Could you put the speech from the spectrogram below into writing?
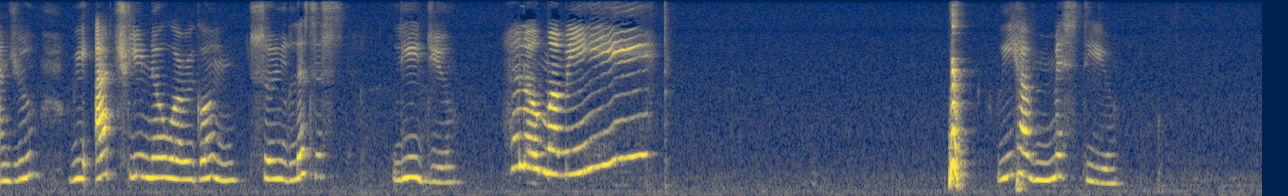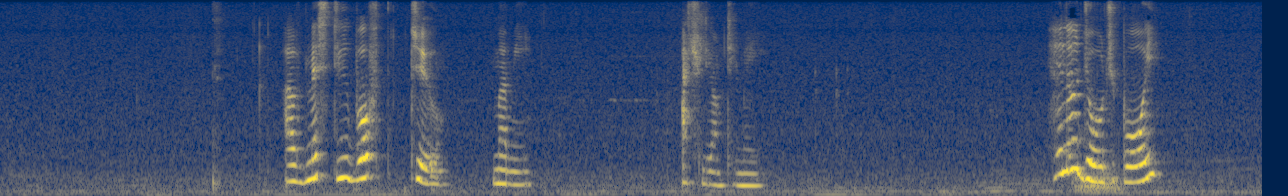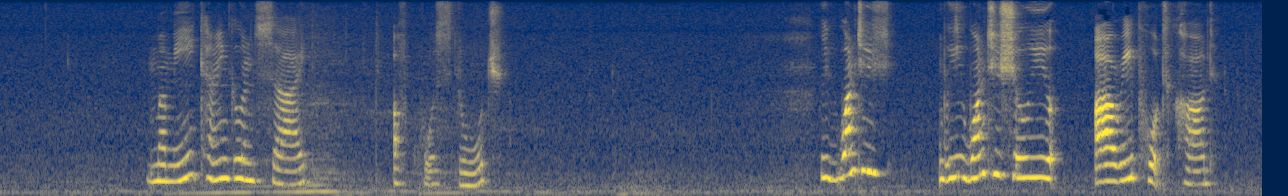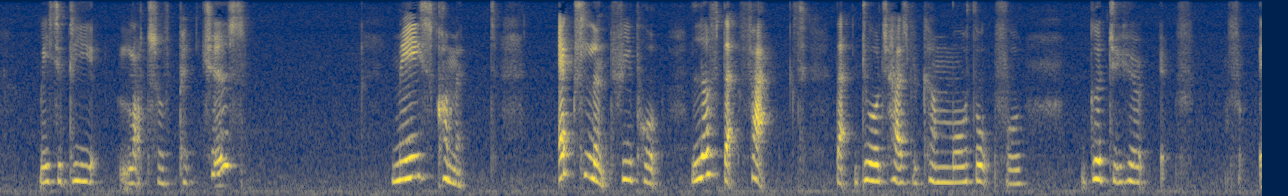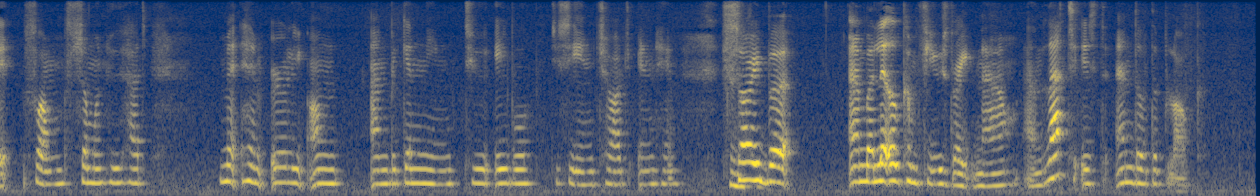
Andrew. We actually know where we're going, so let us lead you. Hello, Mummy. We have missed you. I've missed you both too, Mummy. Actually, Auntie May. Hello, George boy. Mummy, can we go inside? Of course, George. We want to we want to show you our report card. Basically, lots of pictures. May's comment. Excellent report. Love that fact George has become more thoughtful. Good to hear it, it from someone who had met him early on and beginning to able to see in charge in him. Sorry, but I'm a little confused right now, and that is the end of the blog.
